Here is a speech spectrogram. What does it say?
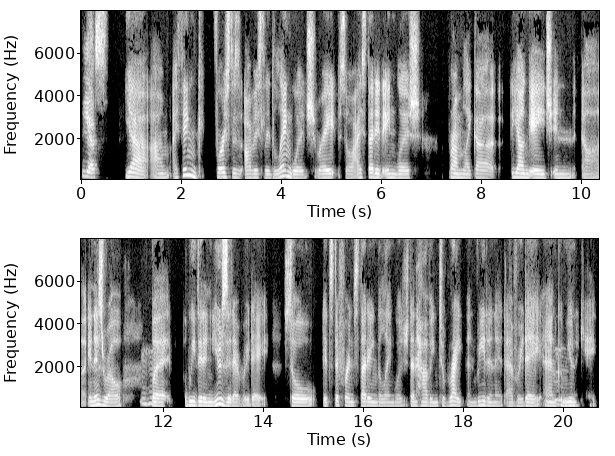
Yes. Yeah, um, I think first is obviously the language, right? So I studied English from like a young age in uh in Israel, mm-hmm. but we didn't use it every day. So it's different studying the language than having to write and read in it every day and mm. communicate.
